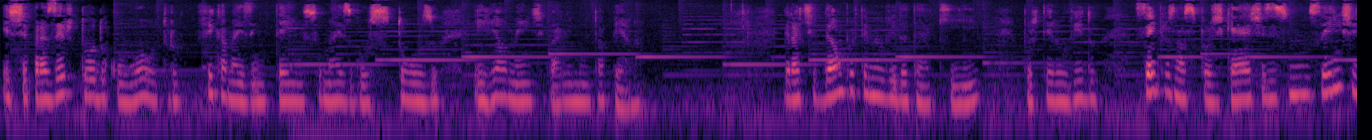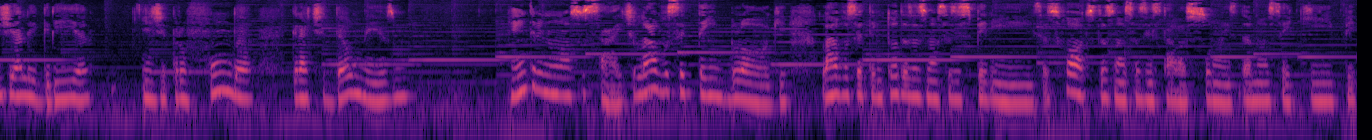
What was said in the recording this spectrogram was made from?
este prazer todo com o outro fica mais intenso, mais gostoso e realmente vale muito a pena. Gratidão por ter me ouvido até aqui, por ter ouvido sempre os nossos podcasts, isso nos enche de alegria e de profunda gratidão mesmo entre no nosso site, lá você tem blog, lá você tem todas as nossas experiências, fotos das nossas instalações, da nossa equipe,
